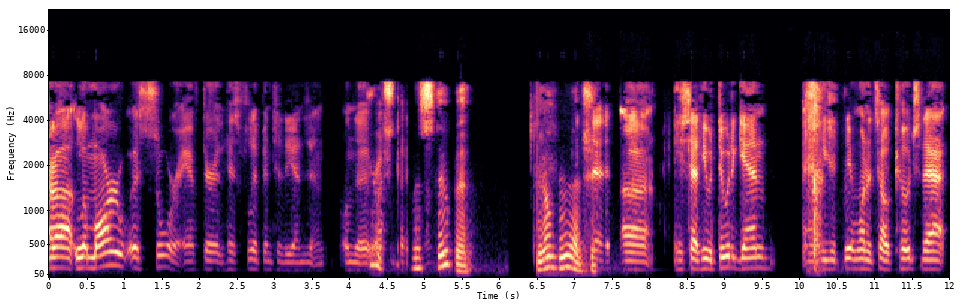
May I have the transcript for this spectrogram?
uh, Lamar was sore after his flip into the end zone on the rush. It was stupid. We don't do that shit. Said, uh, he said he would do it again, and he just didn't want to tell coach that.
